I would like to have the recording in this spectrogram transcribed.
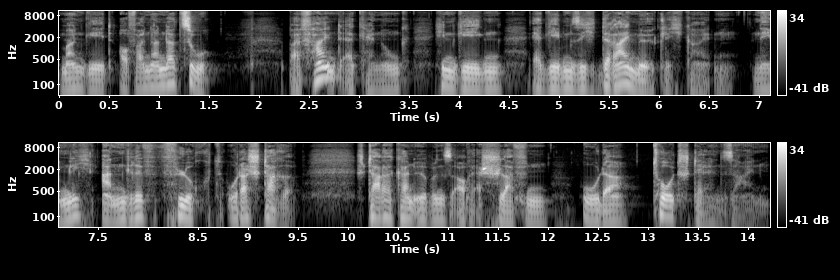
Man geht aufeinander zu. Bei Feinderkennung hingegen ergeben sich drei Möglichkeiten, nämlich Angriff, Flucht oder Starre. Starre kann übrigens auch erschlaffen oder totstellen sein.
